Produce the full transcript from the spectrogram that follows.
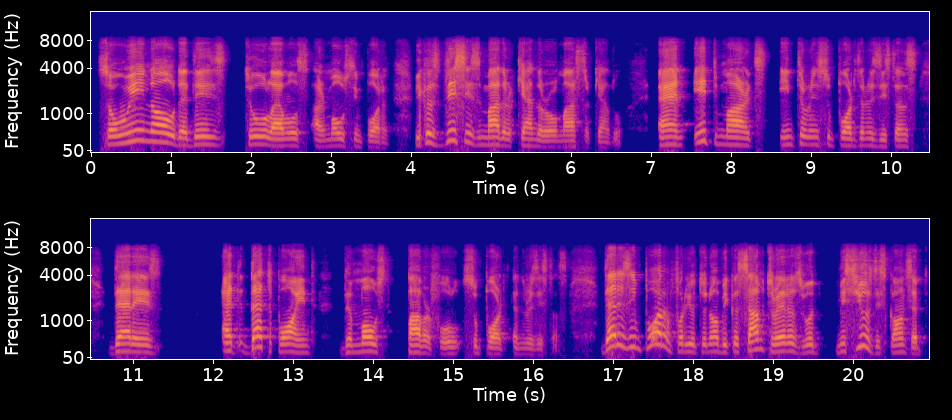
So we know that these two levels are most important because this is mother candle or master candle and it marks interim support and resistance that is at that point the most powerful support and resistance. That is important for you to know because some traders would misuse this concept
